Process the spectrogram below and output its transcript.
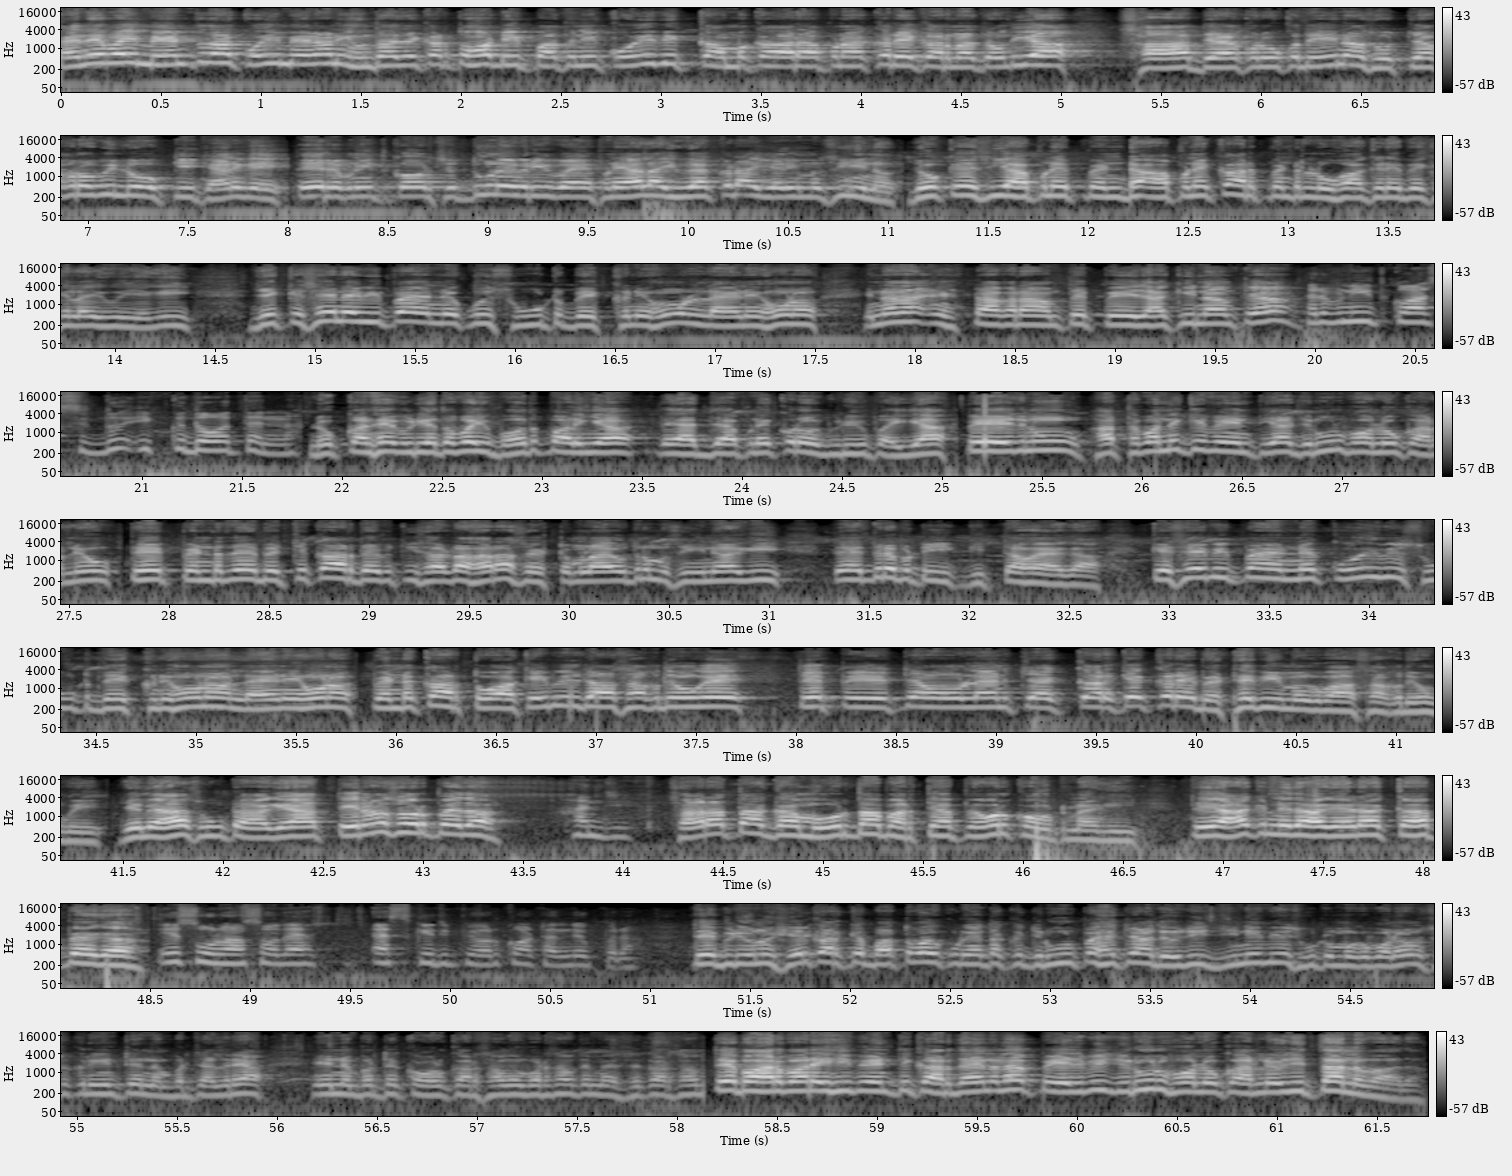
ਕਹਿੰਦੇ ਬਾਈ ਮਿਹਨਤ ਦਾ ਕੋਈ ਮੇਣਾ ਨਹੀਂ ਹੁੰਦਾ ਜੇਕਰ ਤੁਹਾਡੀ ਪਤਨੀ ਕੋਈ ਵੀ ਕੰਮਕਾਰ ਆਪਣਾ ਘਰੇ ਕਰਨਾ ਚਾਹੁੰਦੀ ਆ ਸਾਥ ਦਿਆ ਕਰੋ ਕਦੇ ਇਹ ਨਾ ਸੋਚਿਆ ਕਰੋ ਵੀ ਲੋਕ ਕੀ ਕਹਿਣਗੇ। ਤੇ ਰਵਨੀਤ ਕੌਰ ਸਿੱਧੂ ਨੇ ਮੇਰੀ ਵਾਈਫ ਨੇ ਆ ਲਾਈ ਹੋਈ ਆ ਕਢਾਈ ਵਾਲੀ ਮਸ਼ੀਨ ਜੋ ਕਿ ਅਸੀਂ ਆਪਣੇ ਪਿੰਡ ਆਪਣੇ ਘਰ ਪਿੰਡ ਲੋਹਾ ਖੇੜੇ ਵਿਖ ਲਾਈ ਹੋਈ ਹੈਗੀ। ਜੇ ਕਿਸੇ ਨੇ ਵੀ ਭੈਣ ਨੇ ਕੋਈ ਸੂਟ ਵੇਖਣੇ ਹੋਣ ਲੈਣੇ ਹੋਣ ਇਹਨਾਂ ਦਾ ਇੰਸਟਾਗ੍ਰam ਤੇ ਪੇਜ ਆ ਕੀ ਨਾਮ ਤੇ ਆ? ਰਵਨੀਤ ਕੌਰ ਸਿੱਧੂ 1 2 3 ਲੋਕਾਂ ਨੇ ਵੀਡੀਓ ਤਾਂ ਬਈ ਬਹੁਤ ਪਾਲੀਆਂ ਤੇ ਅੱਜ ਆਪਣੇ ਘਰੋਂ ਵੀਡੀਓ ਪਾਈ ਆ। ਪੇਜ ਨੂੰ ਹੱਥ ਬੰਨ ਕੇ ਬੇਨਤੀ ਆ ਜਰੂਰ ਫੋਲੋ ਕਰ ਲਿਓ ਤੇ ਪਿੰਡ ਦੇ ਵਿੱਚ ਘਰ ਦੇ ਵਿੱਚ ਹੀ ਸਾਡਾ ਸਾਰਾ ਸਿਸਟਮ ਲਾਇਆ ਉਧਰ ਮਸ਼ੀਨ ਆ ਗਈ ਤੇ ਇੱਧਰ ਬੁਟੀਕ ਕੀਤਾ ਹੋਇਆ ਹੈਗਾ ਕਿਸੇ ਵੀ ਭੈਣ ਨੇ ਕੋਈ ਵੀ ਸੂਟ ਦੇਖਣੇ ਹੋਣ ਲੈਣੇ ਹੋਣ ਪਿੰਡ ਘਰ ਤੋਂ ਆ ਕੇ ਵੀ ਲਿਜਾ ਸਕਦੇ ਹੋਗੇ ਤੇ ਪੇਜ ਤੇ ਆਨਲਾਈਨ ਚੈੱਕ ਕਰਕੇ ਘਰੇ ਬੈਠੇ ਵੀ ਮੰਗਵਾ ਸਕਦੇ ਹੋਗੇ। ਜਿਵੇਂ ਆਹ ਸੂਟ ਆ ਗਿਆ 1300 ਰੁਪਏ ਦਾ। ਹਾਂਜੀ। ਸਾਰਾ ਧਾਗਾ ਮੋਰ ਦਾ ਵਰਤਿਆ ਪਿਓਰ ਕਾਟਨ ਹੈਗੀ ਤੇ ਆਹ ਕਿੰਨੇ ਦਾ ਆ ਗਿਆ ਜਿਹੜਾ ਕਾ ਪੈਗਾ ਇਹ 1600 ਦਾ ਐਸਕੇ ਦੀ ਪਿਓਰ ਕਾਟਨ ਦੇ ਉੱਪਰ। ਆ। ਤੇ ਵੀਡੀਓ ਨੂੰ ਸ਼ੇਅਰ ਕਰਕੇ ਵੱਧ ਤੋਂ ਵੱਧ ਕੁੜੀਆਂ ਤੱਕ ਜਰੂਰ ਪਹੁੰਚਾ ਦਿਓ ਜੀ, ਜਿਹਨੇ ਵੀ ਇਹ ਸੂਟ ਮੰਗਵਾਉਣੇ, ਉਹਨੂੰ ਸਕਰੀਨ ਤੇ ਨੰਬਰ ਚੱਲ ਰਿਹਾ। ਇਹ ਨੰਬਰ ਤੇ ਕਾਲ ਕਰ ਸਕਦੇ ਹੋ, WhatsApp ਤੇ ਮੈਸੇਜ ਕਰ ਸਕਦੇ ਹੋ। ਤੇ ਬਾਰ-ਬਾਰ ਇਹੀ ਬੇਨਤੀ ਕਰਦਾ, ਇਹਨਾਂ ਦਾ ਪੇਜ ਵੀ ਜਰੂਰ ਫੋਲੋ ਕਰ ਲਿਓ ਜੀ। ਧੰਨਵਾਦ।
